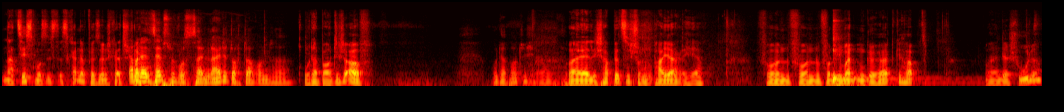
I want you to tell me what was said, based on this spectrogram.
Narzissmus ist das, keine Aber Persönlichkeitsstörung. dein Selbstbewusstsein leidet doch darunter. Oder baut dich auf. Oder baut dich auf. Weil ich habe jetzt schon ein paar Jahre her von, von, von jemandem gehört gehabt, war in der Schule,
